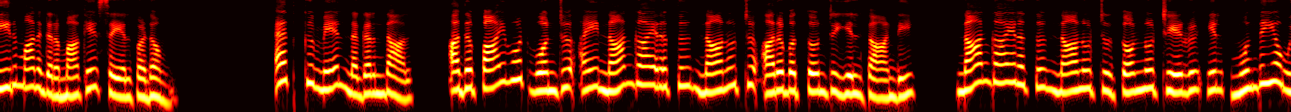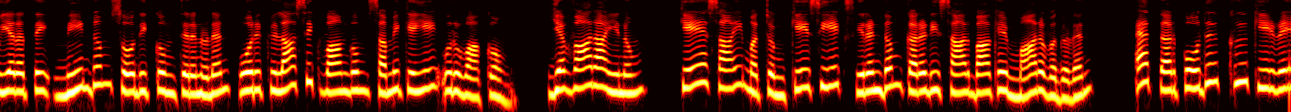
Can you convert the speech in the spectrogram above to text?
தீர்மானகரமாக செயல்படும். எத்க்கு மேல் நகர்ந்தால் அது பாய்வோட் ஒன்று ஐ நான்காயிரத்து நானூற்று அறுபத்தொன்று இல் தாண்டி நான்காயிரத்து நானூற்று தொன்னூற்றேழு இல் முந்தைய உயரத்தை மீண்டும் சோதிக்கும் திறனுடன் ஒரு கிளாசிக் வாங்கும் சமிக்கையை உருவாக்கும். எவ்வாறாயினும் கேஎஸ்ஐ மற்றும் கேசிஎக்ஸ் இரண்டும் கரடி சார்பாக மாறுவதுடன் அ தற்போது கு கீழே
